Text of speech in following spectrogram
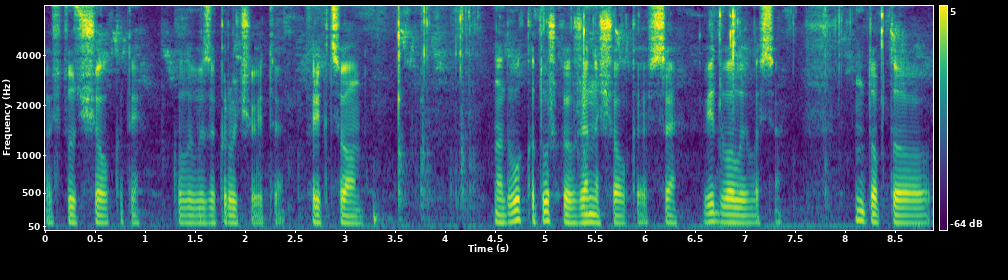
ось тут щелкати, коли ви закручуєте фрикціон. На двох катушках вже не щелкає, все, відвалилося. Ну, тобто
